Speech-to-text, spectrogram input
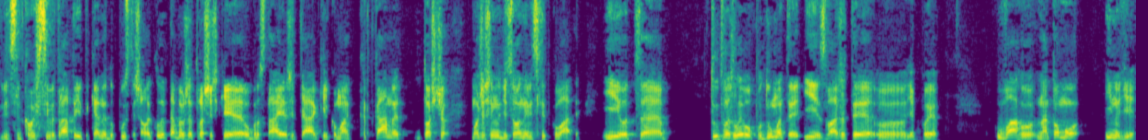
відслідковуєш всі витрати і таке не допустиш. Але коли в тебе вже трошечки обростає життя кількома картками, то що можеш іноді цього не відслідкувати. І от е, тут важливо подумати і зважити, е, якби увагу на тому, Іноді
